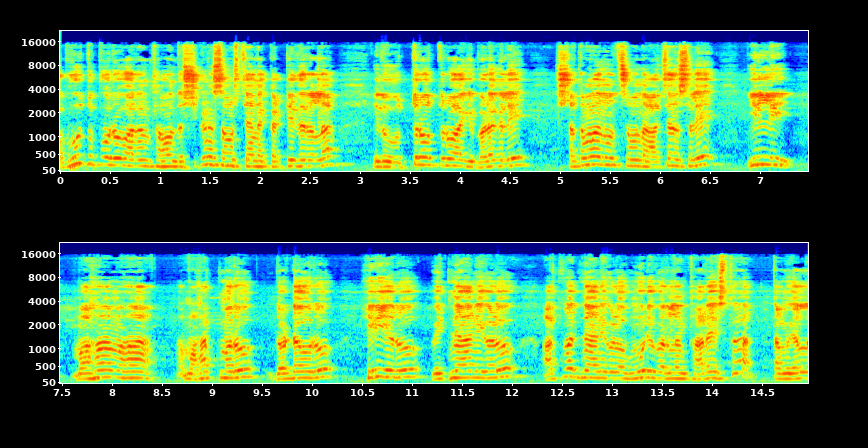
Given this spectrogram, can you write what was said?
ಅಭೂತಪೂರ್ವವಾದಂತಹ ಒಂದು ಶಿಕ್ಷಣ ಸಂಸ್ಥೆಯನ್ನು ಕಟ್ಟಿದಿರಲ್ಲ, ಇದು ಉತ್ತರೋತ್ತರವಾಗಿ ಬೆಳಗಲಿ, ಶತಮಾನೋತ್ಸವವನ್ನು ಆಚರಿಸಲಿ. ಇಲ್ಲಿ ಮಹಾ ಮಹಾ ಮಹಾತ್ಮರು, ದೊಡ್ಡವರು, ಹಿರಿಯರು, ವಿಜ್ಞಾನಿಗಳು, ಆತ್ಮಜ್ಞಾನಿಗಳು ಮೂಡಿ ಬರಲಂತ ಹಾರೈಸ್ತಾ ತಮಗೆಲ್ಲ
